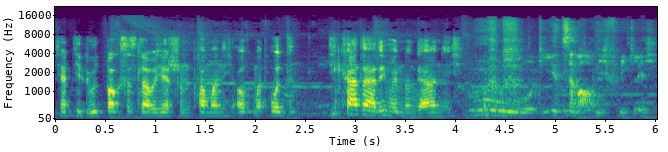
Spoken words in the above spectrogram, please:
Ich habe die Lootboxes, glaube ich, ja schon ein paar Mal nicht aufgemacht. Oh, die Karte hatte ich heute noch gar nicht. Uh, die ist aber auch nicht friedlich.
